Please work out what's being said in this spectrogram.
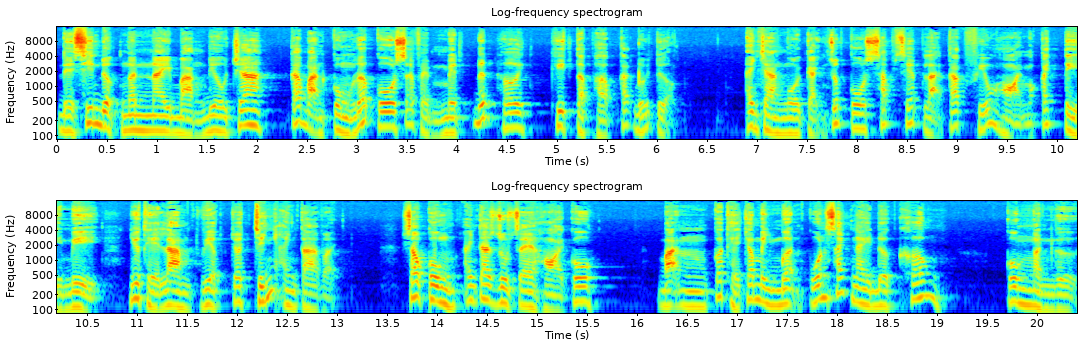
Để xin được ngần này bảng điều tra, các bạn cùng lớp cô sẽ phải mệt đứt hơi khi tập hợp các đối tượng. Anh chàng ngồi cạnh giúp cô sắp xếp lại các phiếu hỏi một cách tỉ mỉ như thể làm việc cho chính anh ta vậy. Sau cùng, anh ta rụt rè hỏi cô, bạn có thể cho mình mượn cuốn sách này được không? Cô ngần ngừ,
